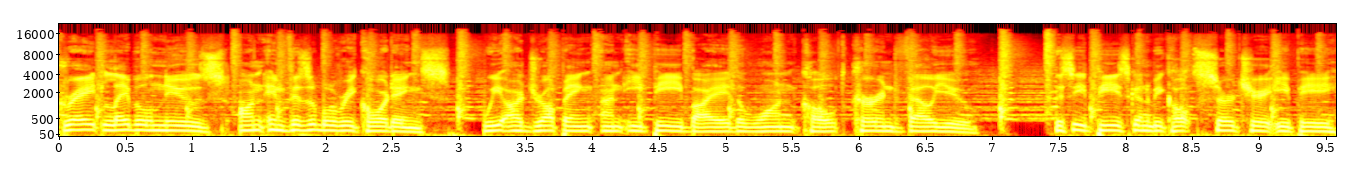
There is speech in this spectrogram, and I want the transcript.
Great label news on Invisible Recordings. We are dropping an EP by the one called Current Value. This EP is going to be called Searcher EP.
